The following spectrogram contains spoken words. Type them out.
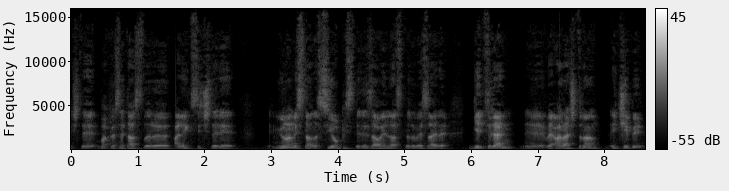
işte Bakasetasları, Alexic'leri, Yunanistan'da Siopis'leri, Zavellas'ları vesaire getiren e, ve araştıran ekibi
